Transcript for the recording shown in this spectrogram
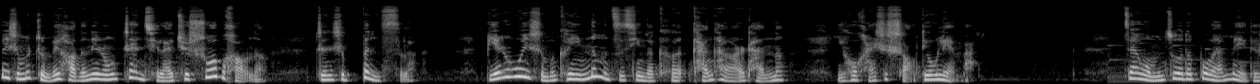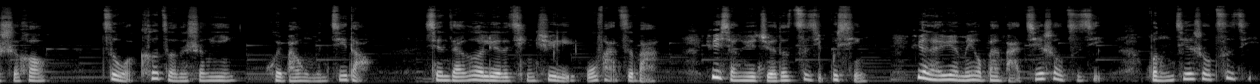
为什么准备好的内容站起来却说不好呢？真是笨死了。别人为什么可以那么自信的侃侃侃而谈呢？以后还是少丢脸吧。在我们做的不完美的时候，自我苛责的声音会把我们击倒。陷在恶劣的情绪里无法自拔，越想越觉得自己不行，越来越没有办法接受自己，不能接受自己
